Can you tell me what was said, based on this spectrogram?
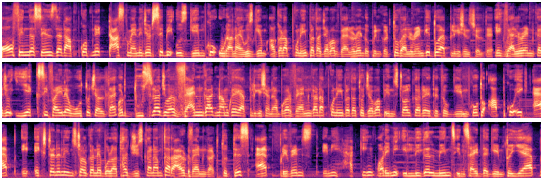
off in the sense that आपको अपने टास्क मैनेजर से भी उस गेम को उड़ाना है। उस गेम अगर आपको नहीं पता, जब आप वैलोरेंट ओपन करते हो वैलोरेंट के दो एप्लीकेशन चलते हैं। एक वैलोरेंट का जो ई फ़ाइल है, वो तो चलता है। और दूसरा जो है वैनगार्ड नाम का एक एप्लीकेशन है। अगर वैनगार्ड आपको नहीं पता तो जब आप इंस्टॉल कर रहे थे तो गेम को तो आपको एक ऐप एक्सटर्नली इंस्टॉल करने बोला था, जिसका नाम था रायोट वैनगार्ड तो this app prevents any hacking और any illegal means inside the game तो ये ऐप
